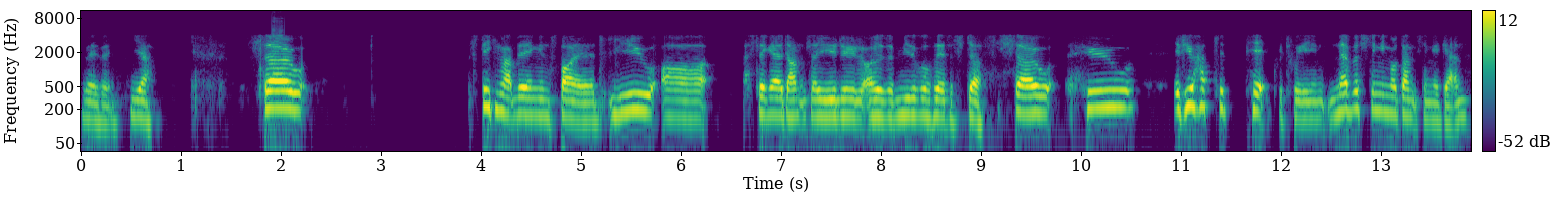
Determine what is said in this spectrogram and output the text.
Amazing. Yeah. So, speaking about being inspired, you are a singer, dancer, you do loads of musical theatre stuff. So, who, if you had to pick between never singing or dancing again,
